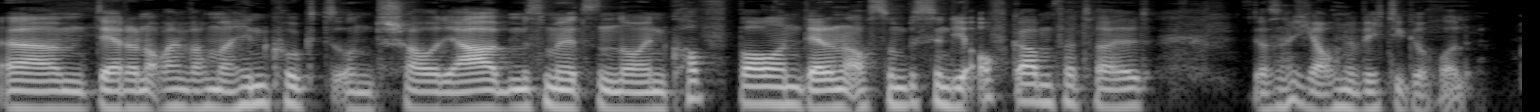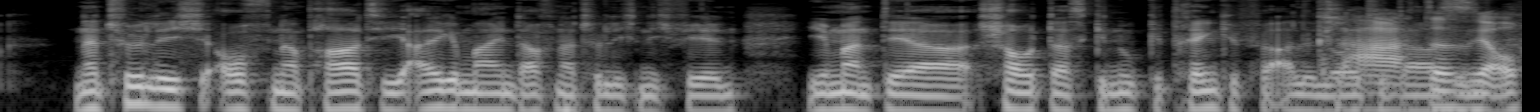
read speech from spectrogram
Ähm, der dann auch einfach mal hinguckt und schaut, ja, müssen wir jetzt einen neuen Kopf bauen, der dann auch so ein bisschen die Aufgaben verteilt. Das ist natürlich auch eine wichtige Rolle. Natürlich auf einer Party allgemein darf natürlich nicht fehlen. Jemand, der schaut, dass genug Getränke für alle Leute Klar, da das sind. ist ja auch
